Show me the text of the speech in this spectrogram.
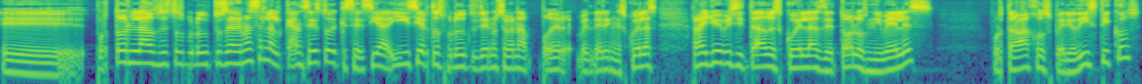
eh, por todos lados de estos productos. Además, al alcance, esto de que se decía, y ciertos productos ya no se van a poder vender en escuelas. Ray, yo he visitado escuelas de todos los niveles por trabajos periodísticos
